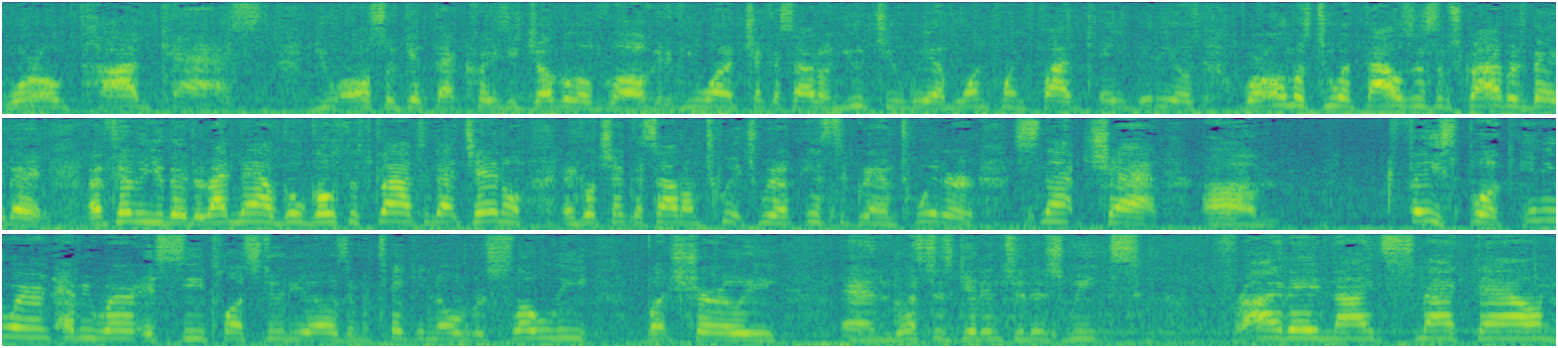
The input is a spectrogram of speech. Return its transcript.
World Podcast. You also get that crazy Juggalo vlog. And if you want to check us out on YouTube, we have 1.5k videos. We're almost to a thousand subscribers, baby. I'm telling you, baby, right now, go go subscribe to that channel and go check us out on Twitch. We're on Instagram, Twitter, Snapchat. Um, Facebook, anywhere and everywhere is C Plus Studios, and we're taking over slowly but surely. And let's just get into this week's Friday Night SmackDown.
